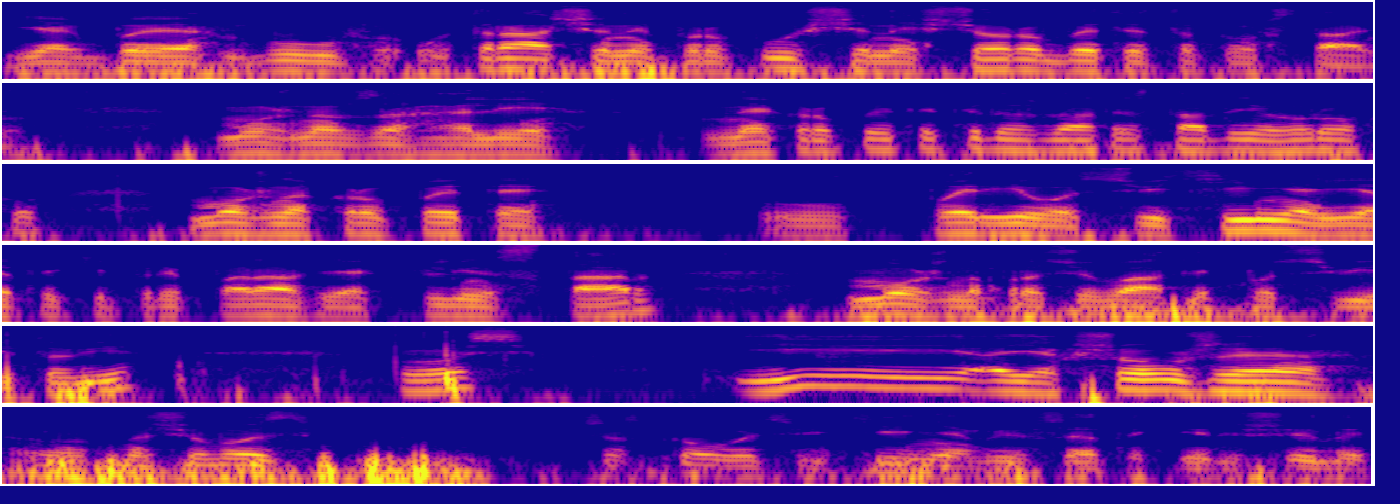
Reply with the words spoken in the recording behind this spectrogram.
якби був утрачений, пропущений, що робити в такому стані? Можна взагалі не кропити, підождати стадію гороху, можна кропити у період цвітіння. Є такий препарат, як Флінстар, можна працювати по цвітові. Ось. І, а якщо вже от, почалось часткове цвітіння, ви все-таки вирішили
